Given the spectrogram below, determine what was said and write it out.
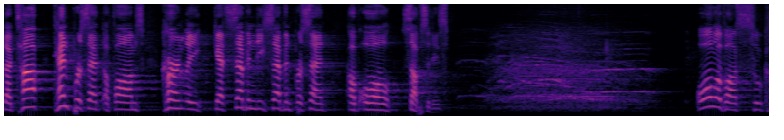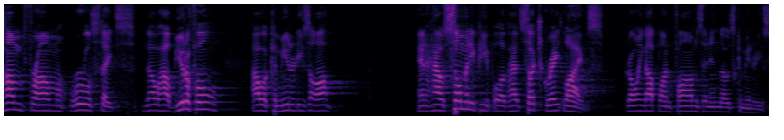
The top 10% of farms currently get 77% of all subsidies. All of us who come from rural states know how beautiful our communities are and how so many people have had such great lives growing up on farms and in those communities.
